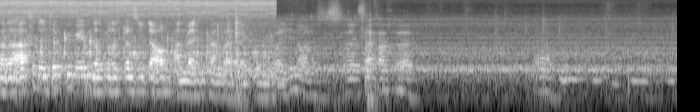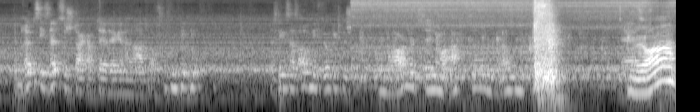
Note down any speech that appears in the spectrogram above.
Da hat der Arzt den Tipp gegeben, dass man das Prinzip da auch anwenden kann bei Elektronik. Weil hinhauen, das ist, äh, das ist einfach. Äh, bremst sich selbst so stark ab, der, der Generator. Deswegen ist das auch nicht wirklich eine Sch Morgen 10.18 Uhr. Ja,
